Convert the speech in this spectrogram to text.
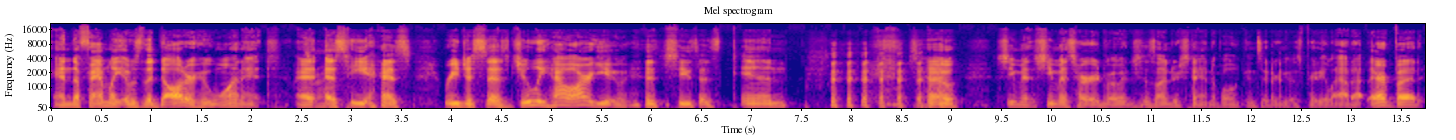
And the family, it was the daughter who won it. A- As he, as Regis says, Julie, how are you? And she says, 10. so she, mis- she misheard, which is understandable considering it was pretty loud out there. But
